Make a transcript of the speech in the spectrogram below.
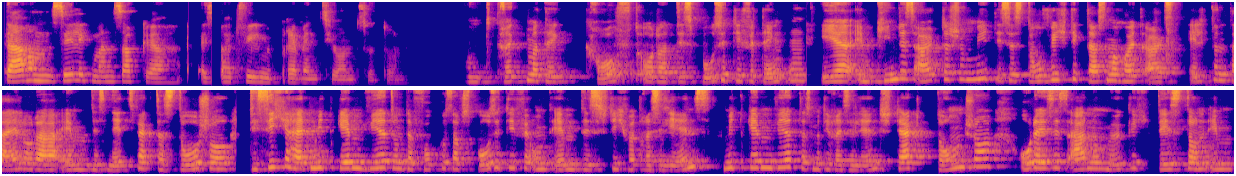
Darum, Seligmann sagt ja, es hat viel mit Prävention zu tun. Und kriegt man die Kraft oder das positive Denken eher im Kindesalter schon mit? Ist es da wichtig, dass man halt als Elternteil oder eben das Netzwerk, dass da schon die Sicherheit mitgeben wird und der Fokus aufs Positive und eben das Stichwort Resilienz mitgeben wird, dass man die Resilienz stärkt, dann schon? Oder ist es auch noch möglich, das dann im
